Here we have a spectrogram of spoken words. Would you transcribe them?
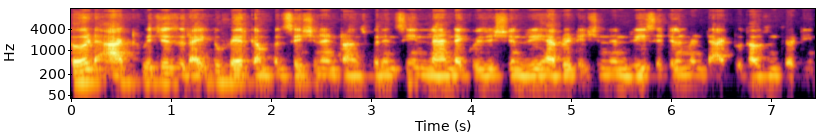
third act, which is Right to Fair Compensation and Transparency in Land Acquisition, Rehabilitation and Resettlement Act 2013,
